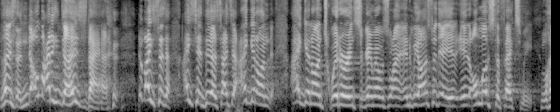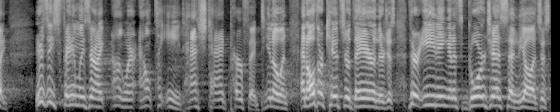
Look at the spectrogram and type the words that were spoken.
listen, nobody does that. Nobody says that. I said this. I said I get on, I get on Twitter, Instagram, and to be honest with you, it, it almost affects me. Like there's these families that are like, oh, we're out to eat, hashtag perfect, you know, and, and all their kids are there and they're just, they're eating and it's gorgeous and, you know, it's just,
